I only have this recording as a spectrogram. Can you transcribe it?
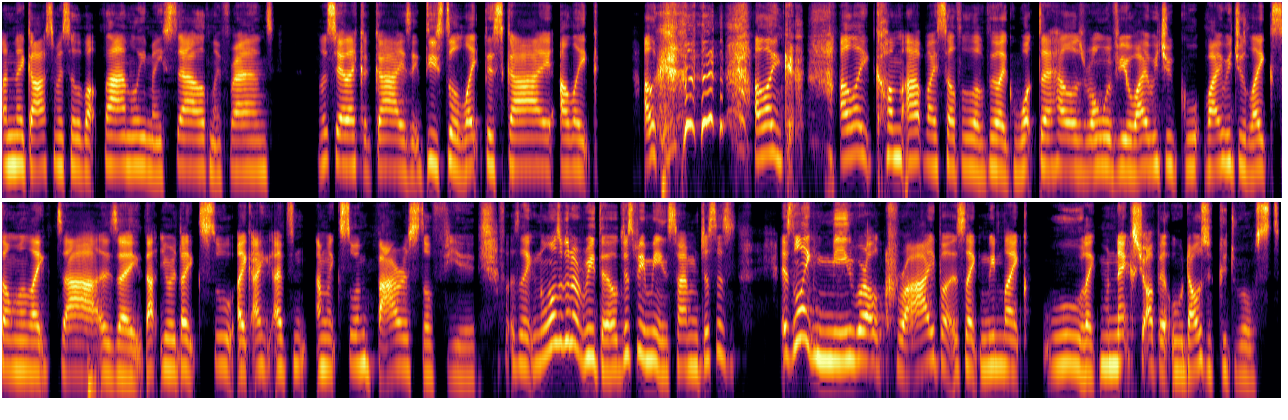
and like I ask myself about family, myself, my friends. Let's say I like a guy. Is like, do you still like this guy? I like. I'll I like I like come at myself a little bit like what the hell is wrong with you? Why would you go why would you like someone like that? Is like that you're like so like I I've, I'm like so embarrassed of you. It's like no one's gonna read it, it'll just be mean. So I'm just as it's not like mean where I'll cry, but it's like mean like, ooh, like next year I'll be oh, that was a good roast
